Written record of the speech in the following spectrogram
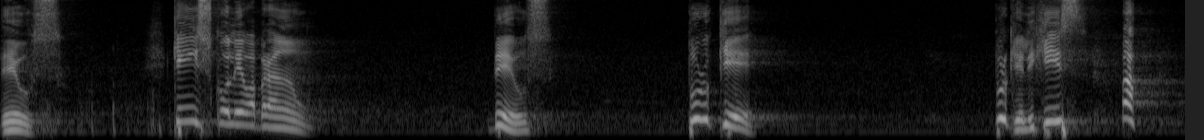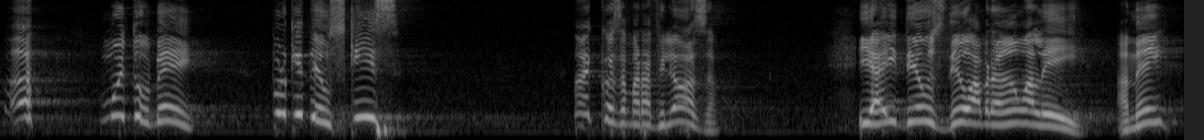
Deus. Quem escolheu Abraão? Deus. Por quê? Porque ele quis. Muito bem. Porque Deus quis. Olha que coisa maravilhosa. E aí Deus deu a Abraão a lei. Amém?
